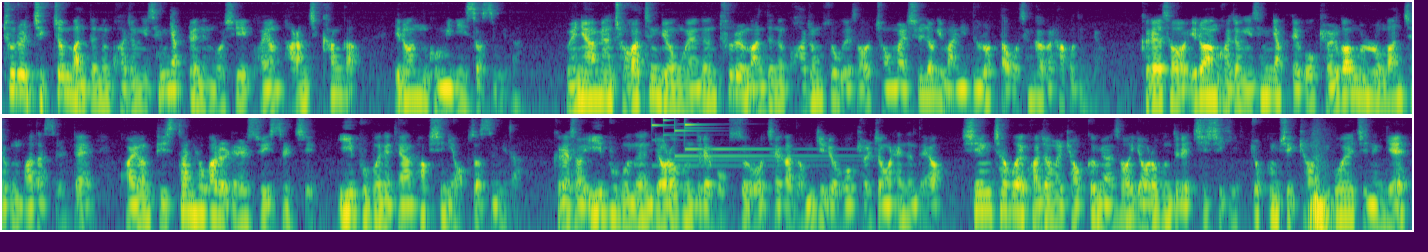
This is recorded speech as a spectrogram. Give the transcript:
툴을 직접 만드는 과정이 생략되는 것이 과연 바람직한가 이런 고민이 있었습니다. 왜냐하면 저 같은 경우에는 툴을 만드는 과정 속에서 정말 실력이 많이 늘었다고 생각을 하거든요. 그래서 이러한 과정이 생략되고 결과물로만 제공받았을 때 과연 비슷한 효과를 낼 수 있을지 이 부분에 대한 확신이 없었습니다. 그래서 이 부분은 여러분들의 몫으로 제가 넘기려고 결정을 했는데요. 시행착오의 과정을 겪으면서 여러분들의 지식이 조금씩 견고해지는 게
